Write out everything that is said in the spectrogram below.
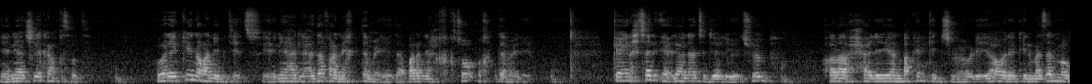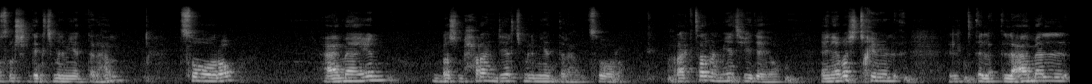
يعني هادشي اللي كنقصد. ولكن راني بديت يعني هذا الهدف راني خدام عليه دابا راني حققته وخدام عليه. كاين حتى الإعلانات ديال اليوتيوب. راه حاليا باقيين كيتجمعوا ليا ولكن مازال ما وصلش لديك 800 درهم. تصوروا عامين باش بحرا ندير 800 درهم. تصوروا. راه أكثر من 100 فيديو. يعني باش تخيلوا العمل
